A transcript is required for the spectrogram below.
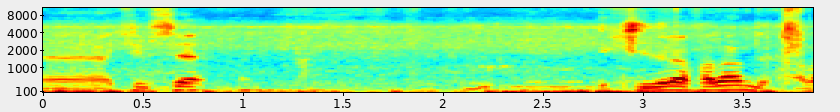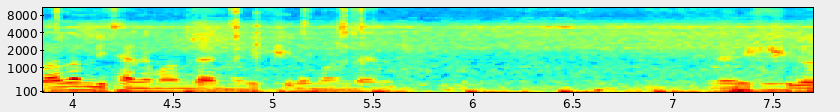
Ee, kimse 2 lira falandı. Alalım bir tane mandalina, bir kilo mandalina. Böyle bir kilo.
